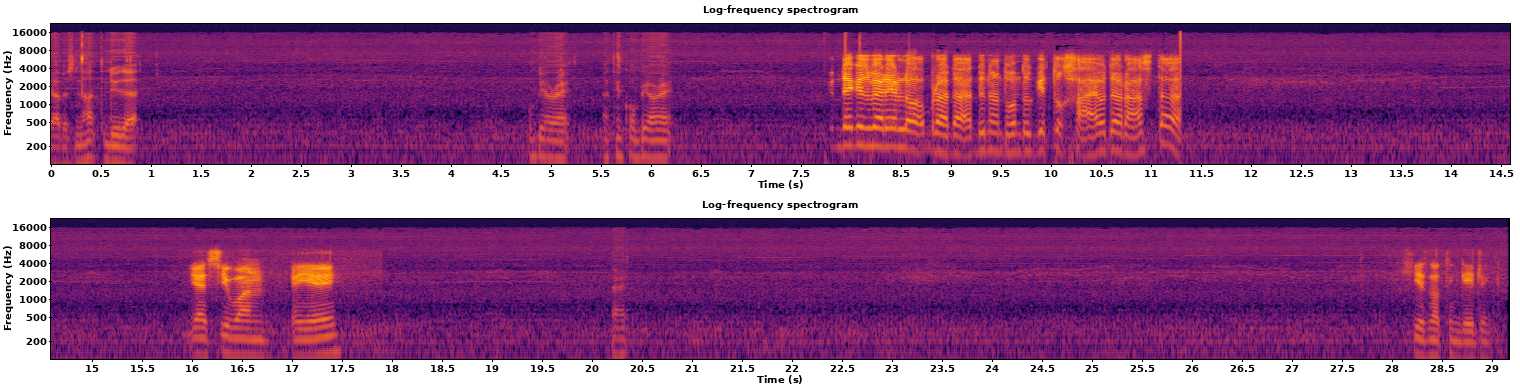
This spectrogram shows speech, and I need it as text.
Job is not to do that. be alright. I think we'll be alright. Deck is very low, brother. I do not want to get too high with the rasta. Yes, you won. AA. He is not engaging.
